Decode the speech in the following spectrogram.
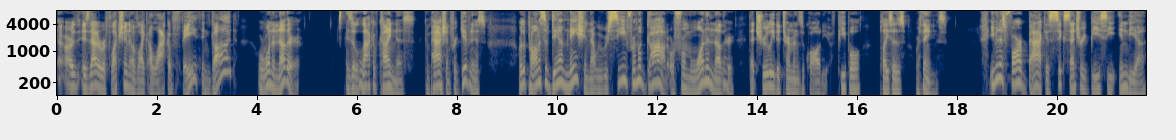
Or is that a reflection of like a lack of faith in God or one another? Is it a lack of kindness, compassion, forgiveness, or the promise of damnation that we receive from a God or from one another that truly determines the quality of people, places, or things. Even as far back as 6th century BC India,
